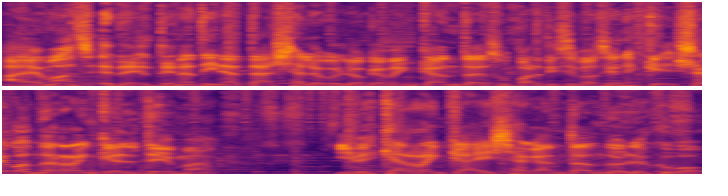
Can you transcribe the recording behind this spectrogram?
Además, de, de Nati Natalia, lo, lo que me encanta de su participación es que ya cuando arranca el tema y ves que arranca ella cantándolo, es como,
